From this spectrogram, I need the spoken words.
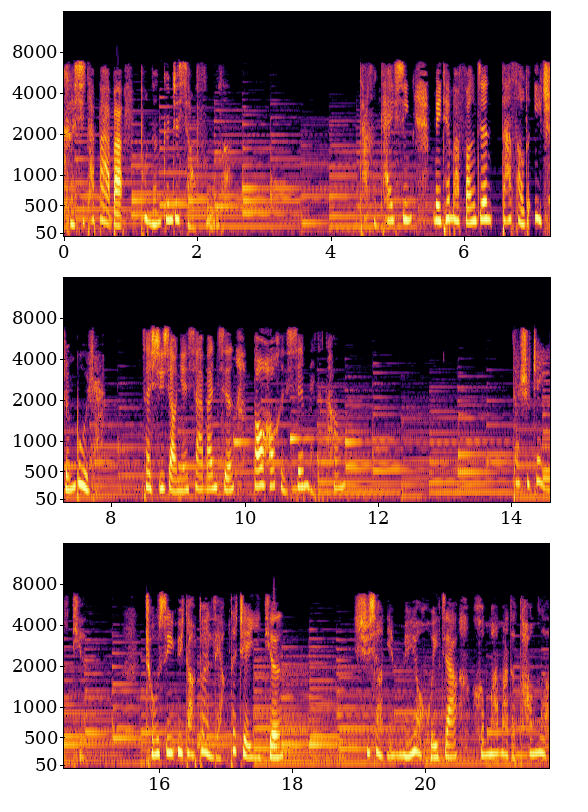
可惜他爸爸不能跟着享福了。”他很开心，每天把房间打扫得一尘不染，在徐小年下班前煲好很鲜美的汤。但是这一天，重新遇到断粮的这一天，徐小年没有回家喝妈妈的汤了。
